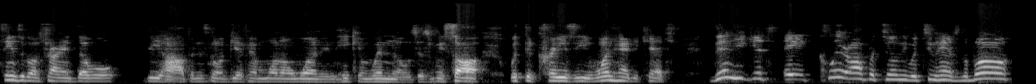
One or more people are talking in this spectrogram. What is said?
teams are going to try and double D Hop and it's going to give him one on one and he can win those, as we saw with the crazy one handed catch. Then he gets a clear opportunity with two hands on the ball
